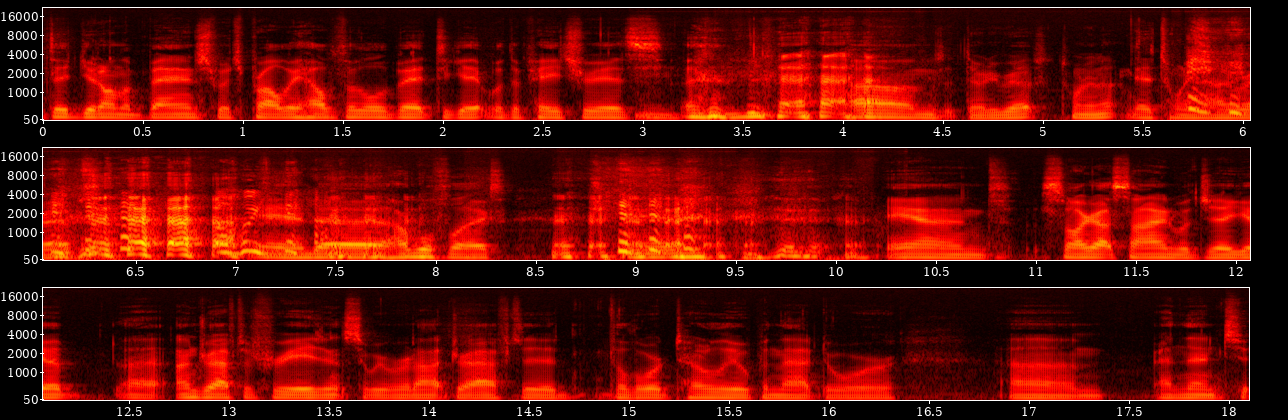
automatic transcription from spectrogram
did get on the bench, which probably helped a little bit to get with the Patriots. Mm. um, Was it 30 reps? 29? yeah, 29 reps. Oh, yeah. and uh, humble flex. and, and so I got signed with Jacob, uh, undrafted free agent, so we were not drafted. The Lord totally opened that door. Um, and then to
